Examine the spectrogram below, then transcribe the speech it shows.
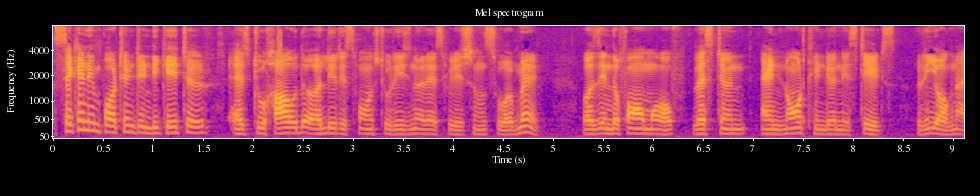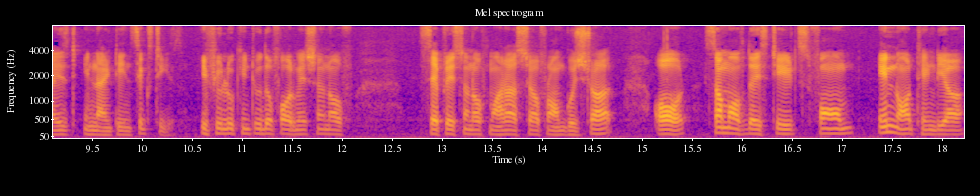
Second important indicator as to how the early response to regional aspirations were met was in the form of western and north Indian states reorganized in 1960s. If you look into the formation of separation of Maharashtra from Gujarat or some of the states formed in North India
